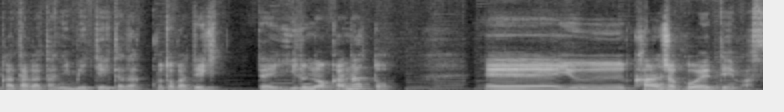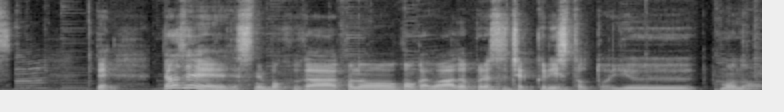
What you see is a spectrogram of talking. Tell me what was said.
方々に見ていただくことができているのかなという感触を得ています。でなぜですね僕がこの今回ワードプレスチェックリストというものを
